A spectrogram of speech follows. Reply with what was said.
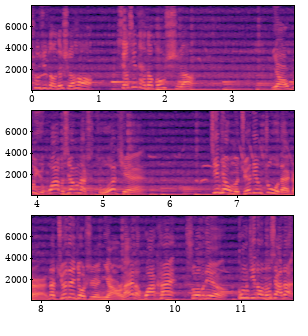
出去走的时候小心踩到狗屎啊！鸟不语，花不香，那是昨天。今天我们决定住在这儿，那绝对就是鸟来了花开，说不定公鸡都能下蛋。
